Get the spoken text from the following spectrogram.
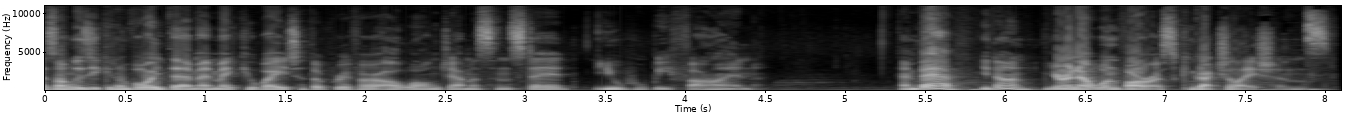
As long as you can avoid them and make your way to the river along Jansen Stead, you will be fine. And bam, you're done. You're in Elwynn Forest. Congratulations.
